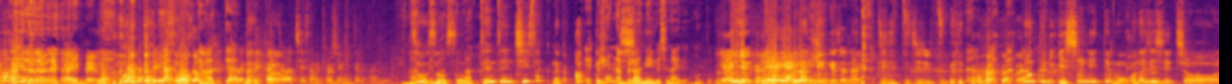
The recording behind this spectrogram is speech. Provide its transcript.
硬いのがでかいんだよ。いやなんだかでかいそう待って待って。なんだかでかいから小さな巨人みたいな感じ。そうそうそう。待って待って。全然小さくなんか合っえても変なブランディングしないで本当。にいやいやいやいや。いやいやブランディングじゃない。事実事実。本当に一緒にいても同じ身長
